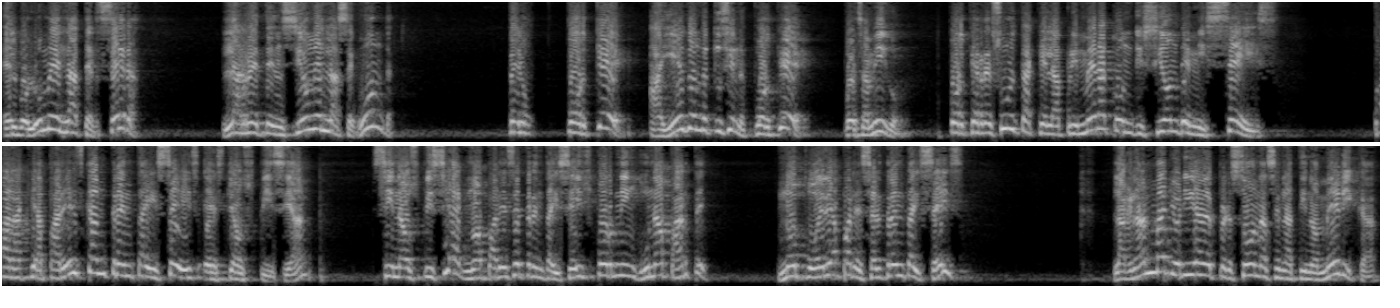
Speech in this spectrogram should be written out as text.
el volumen es la tercera, la retención es la segunda. Pero, ¿por qué? Ahí es donde tú tienes. ¿Por qué? Pues amigo, porque resulta que la primera condición de mis seis, para que aparezcan 36, es que auspician. Sin auspiciar, no aparece 36 por ninguna parte. No puede aparecer 36. La gran mayoría de personas en Latinoamérica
